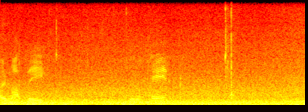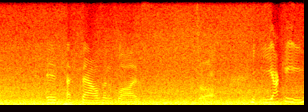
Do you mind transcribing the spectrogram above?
open up the little can Is a thousand flies. it's all right Yucky.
